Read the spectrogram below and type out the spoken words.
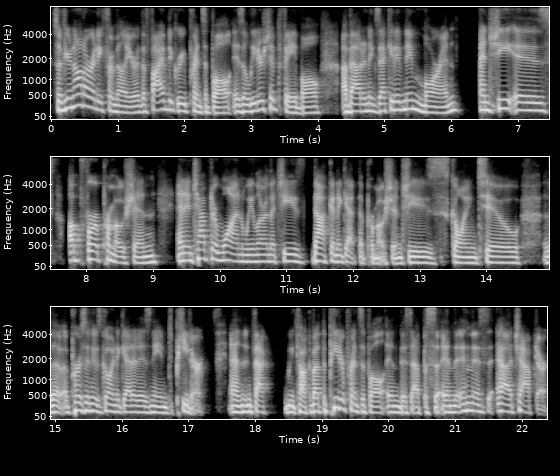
So, if you're not already familiar, the five degree principle is a leadership fable about an executive named Lauren and she is up for a promotion. And in chapter one, we learn that she's not going to get the promotion. She's going to, the person who's going to get it is named Peter. And in fact, we talk about the Peter principle in this episode, in, in this uh, chapter.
